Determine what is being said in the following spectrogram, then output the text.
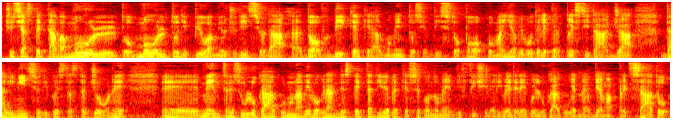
Ci si aspettava molto, molto di più a mio giudizio da uh, Dovbik, che al momento si è visto poco, ma io avevo delle perplessità già dall'inizio di questa stagione, eh, mentre su Lukaku non avevo grandi aspettative perché secondo me è difficile rivedere quel Lukaku che noi abbiamo apprezzato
